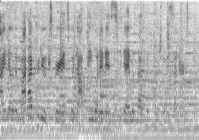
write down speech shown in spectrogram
I know that my, my Purdue experience would not be what it is today without the cultural centers.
